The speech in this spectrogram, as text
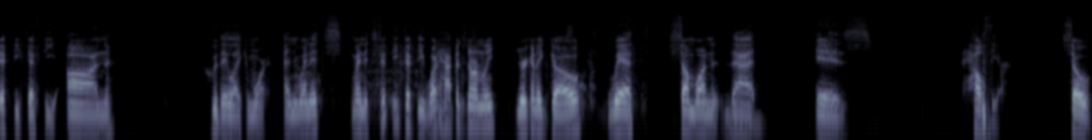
50-50 on who they like more. And when it's when it's 50-50, what happens normally? You're going to go with someone that is healthier. So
